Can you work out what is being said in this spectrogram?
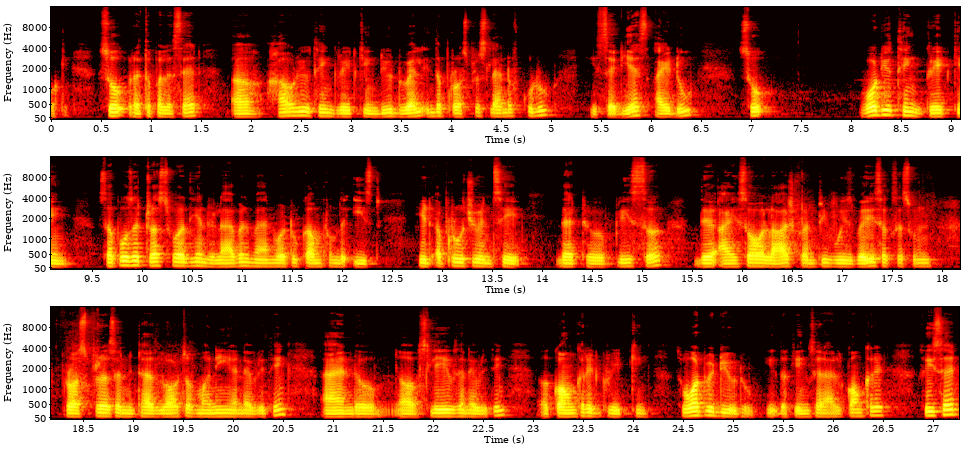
Okay, so Ratapala said, uh, How do you think, great king? Do you dwell in the prosperous land of Kuru? He said, Yes, I do. So, what do you think, great king? Suppose a trustworthy and reliable man were to come from the east. He'd approach you and say that, uh, Please, sir, there I saw a large country who is very successful in prosperous and it has lots of money and everything and uh, uh, slaves and everything uh, conquer it great king. So what would you do? He, the king said i'll conquer it. So he said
